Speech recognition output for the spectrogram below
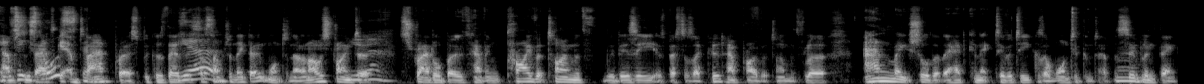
absent dads get a bad press because there's Yeah. this assumption they don't want to know. And I was trying to Yeah. straddle both having private time with, with Izzy as best as I could, have private time with Fleur, and make sure that they had connectivity because I wanted them to have the mm. sibling thing.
